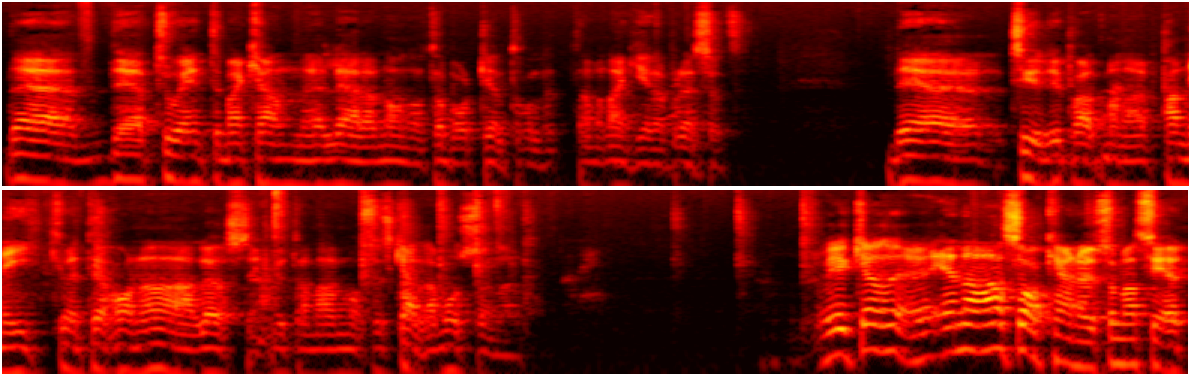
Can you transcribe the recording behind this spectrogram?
Det, det tror jag inte man kan eh, lära någon att ta bort helt och hållet när man agerar på det sättet. Det tyder på att man har panik och inte har någon annan lösning utan man måste skalla motståndaren. en annan sak här nu som man ser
